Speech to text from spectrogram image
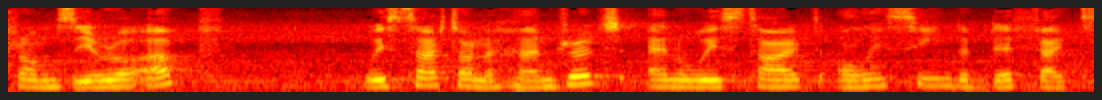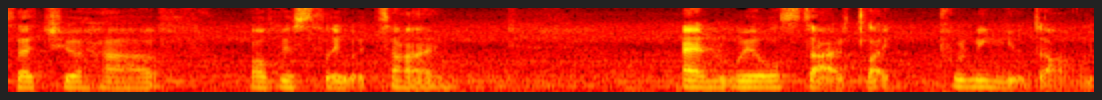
from zero up we start on a 100 and we start only seeing the defects that you have obviously with time and we'll start like putting you down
